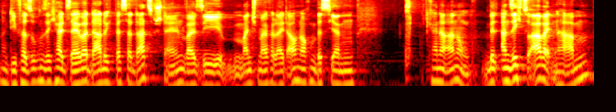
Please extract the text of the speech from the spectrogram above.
Und die versuchen sich halt selber dadurch besser darzustellen, weil sie manchmal vielleicht auch noch ein bisschen, keine Ahnung, an sich zu arbeiten haben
